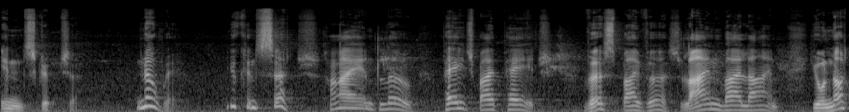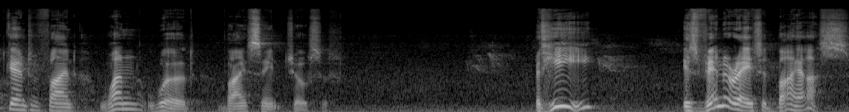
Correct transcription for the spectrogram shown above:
in Scripture. Nowhere. You can search high and low, page by page, verse by verse, line by line. You're not going to find one word by St. Joseph. But he is venerated by us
